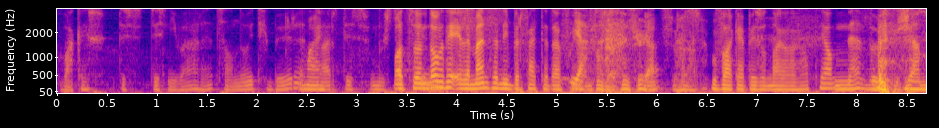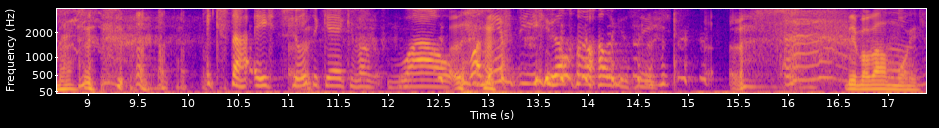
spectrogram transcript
wakker. Het is, het is niet waar, hè. het zal nooit gebeuren, Amai. maar het is... Moest Wat zijn kunnen- toch de elementen die perfecte dag voor Ja. Hoe vaak heb je zo'n dag al gehad, Jan? Never, jamais. Ik sta echt zo te kijken van, wauw, wat heeft u hier allemaal gezegd? Nee, maar wel mooi.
